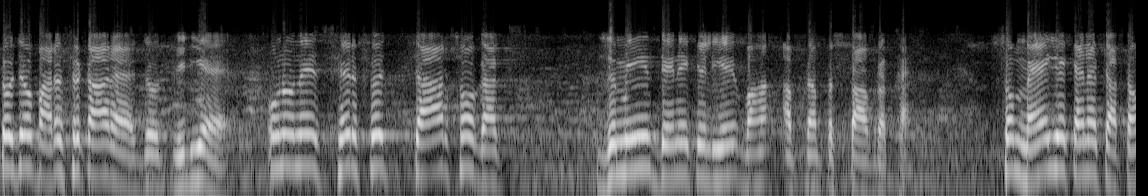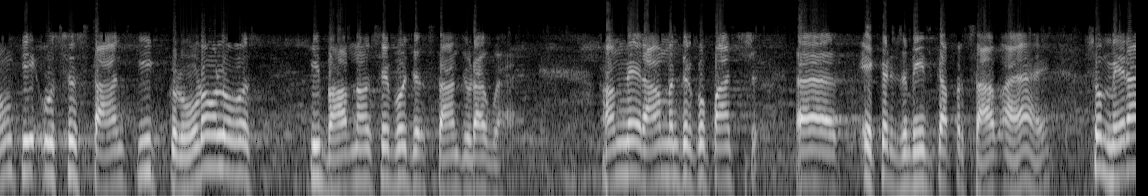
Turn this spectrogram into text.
تو جو بھارت سرکار ہے، جو ڈی ہے، انہوں نے صرف چار سو گز زمین دینے کے لیے وہاں اپنا پرستاو رکھا ہے۔ سو میں یہ کہنا چاہتا ہوں کہ اس ستان کی کروڑوں لوگوں کی بھاوناؤں سے وہ استان جڑا ہوا ہے۔ ہم نے رام مندر کو پانچ ایکڑ زمین کا پرستاو آیا ہے۔ سو میرا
